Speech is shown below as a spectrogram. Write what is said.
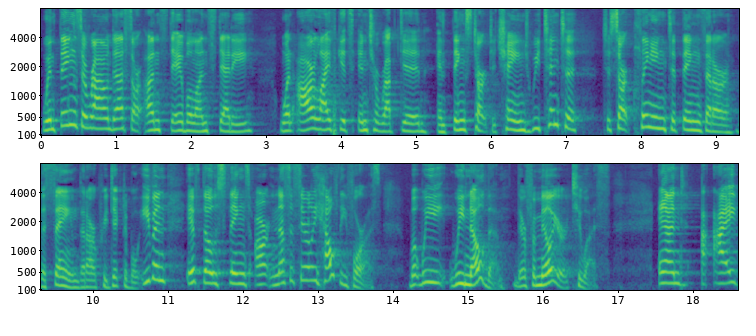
when things around us are unstable, unsteady, when our life gets interrupted and things start to change, we tend to to start clinging to things that are the same, that are predictable, even if those things aren't necessarily healthy for us. But we, we know them, they're familiar to us. And I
